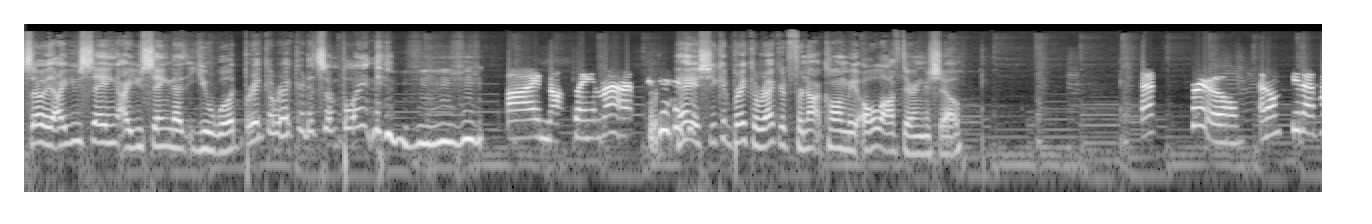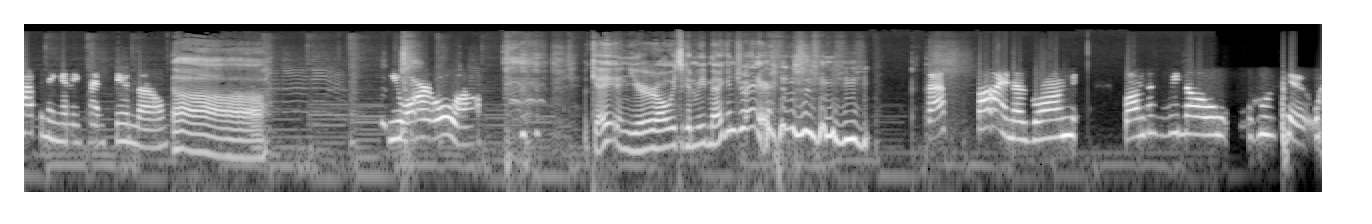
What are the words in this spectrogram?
So are you saying are you saying that you would break a record at some point? I'm not saying that. hey, she could break a record for not calling me Olaf during the show. That's true. I don't see that happening anytime soon, though. Ah, You are Olaf. okay, and you're always going to be Meghan Trainor. That's fine as long long as we know who's who.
